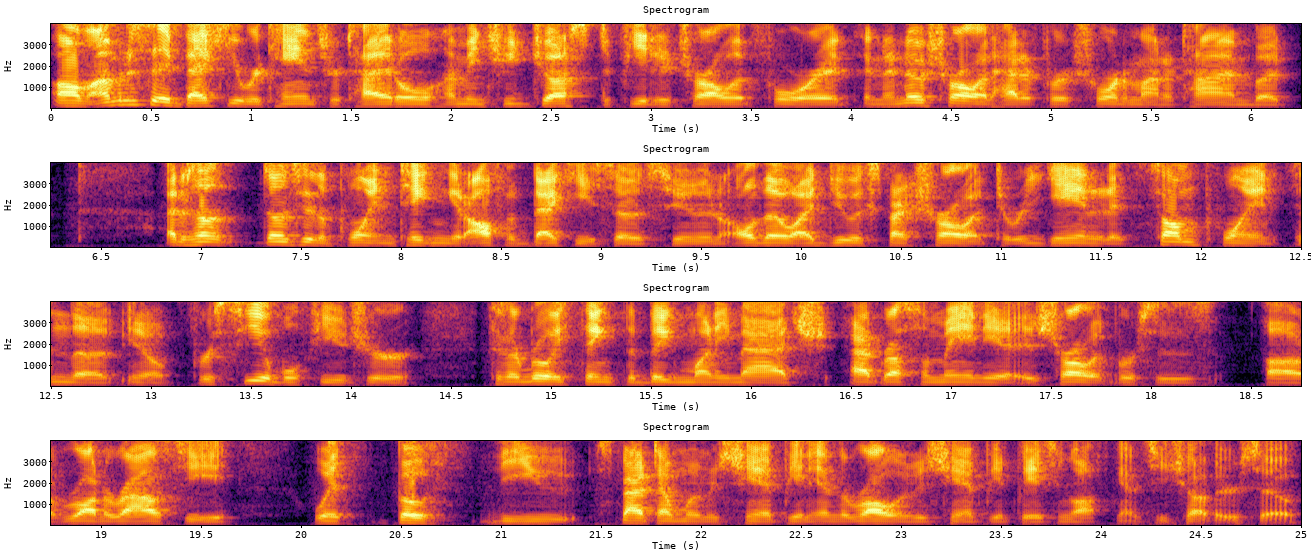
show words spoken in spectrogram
Um, I'm gonna say Becky retains her title. I mean, she just defeated Charlotte for it, and I know Charlotte had it for a short amount of time, but I just don't, don't see the point in taking it off of Becky so soon. Although I do expect Charlotte to regain it at some point in the you know foreseeable future, because I really think the big money match at WrestleMania is Charlotte versus uh, Ronda Rousey, with both the SmackDown Women's Champion and the Raw Women's Champion facing off against each other. So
